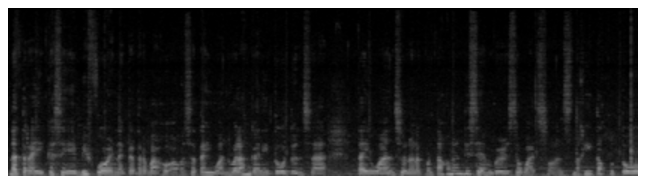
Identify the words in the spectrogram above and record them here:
na-try kasi before nagtatrabaho ako sa Taiwan, walang ganito doon sa Taiwan. So, nung nagpunta ako noong December sa Watsons, nakita ko to,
